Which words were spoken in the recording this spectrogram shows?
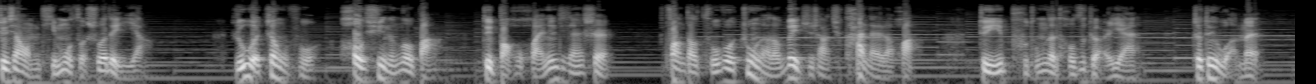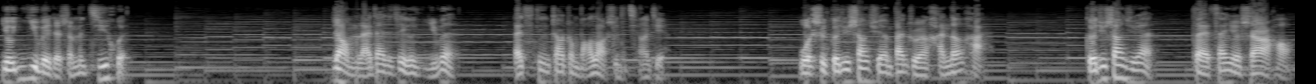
就像我们题目所说的一样，如果政府后续能够把对保护环境这件事放到足够重要的位置上去看待的话，对于普通的投资者而言，这对我们又意味着什么机会？让我们来带着这个疑问，来听听赵正宝老师的讲解。我是格局商学院班主任韩登海。格局商学院在三月十二号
